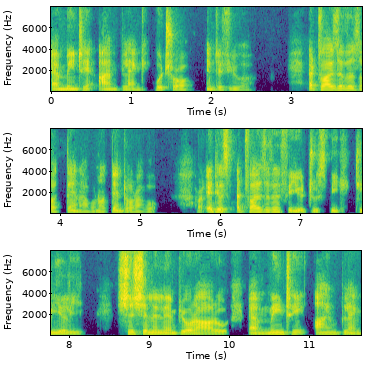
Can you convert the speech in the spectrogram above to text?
and maintain I'm blank with your interviewer. Advisable ဆိုတော့တင်တာပေါ့နော်တင်တော်တာပေါ့အဲ့ it is advisable for you to speak clearly ရှင်းရှင်းလင်းလင်းပြောတာတို့ and maintain I'm blank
